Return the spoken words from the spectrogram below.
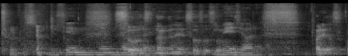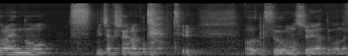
たのかしらんけど。2000年代そうぐらいなんかねそうそうそう。イメージあるやっぱりあそこら辺のめちゃくちゃなことやってる。あすごい面白いなって思う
